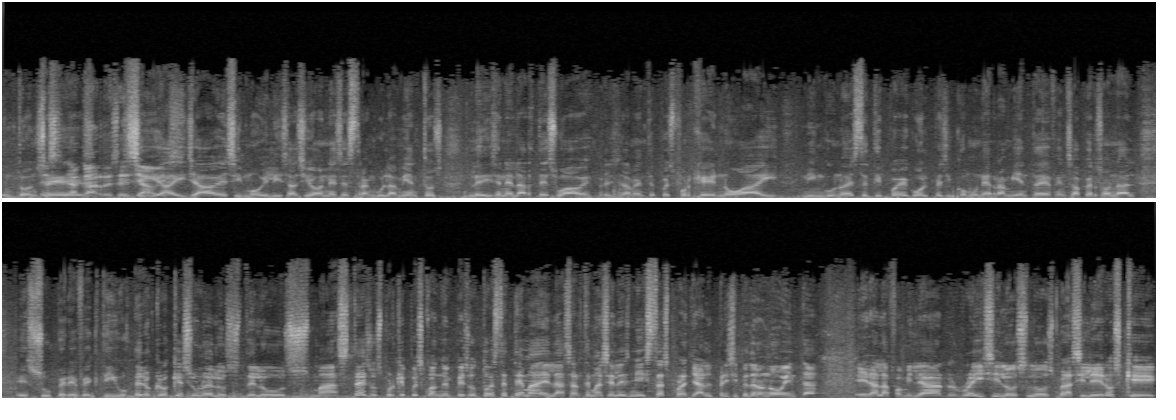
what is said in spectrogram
Entonces, es agarres, es sí, hay llaves, inmovilizaciones, estrangulamientos. Le dicen el arte suave, precisamente pues porque no hay ninguno de este tipo de golpes y como una herramienta de defensa personal es súper efectivo. Pero creo que es uno de los, de los más tesos, porque pues cuando empezó todo este tema de las artes marciales mixtas, por allá al principio de los 90, era la familia Racy, los, los brasileros que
